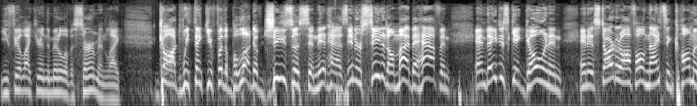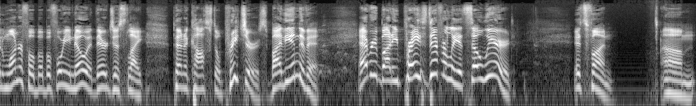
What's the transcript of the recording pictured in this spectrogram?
you feel like you're in the middle of a sermon like god we thank you for the blood of jesus and it has interceded on my behalf and and they just get going and and it started off all nice and calm and wonderful but before you know it they're just like pentecostal preachers by the end of it. Everybody prays differently. It's so weird. It's fun. Um,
